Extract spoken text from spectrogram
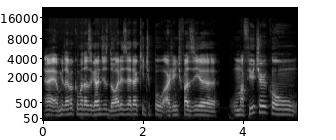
É, eu me lembro que uma das grandes dores era que, tipo, a gente fazia uma feature com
